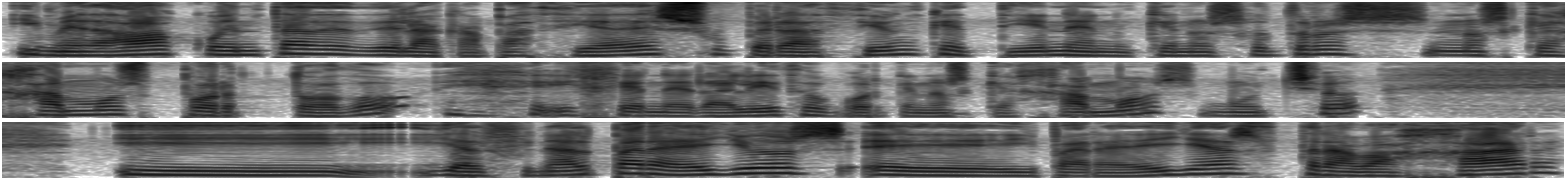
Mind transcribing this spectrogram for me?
y me daba cuenta de, la capacidad de superación que tienen, que nosotros nos quejamos por todo, y generalizo porque nos quejamos mucho, y, al final para ellos eh, y para ellas trabajar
